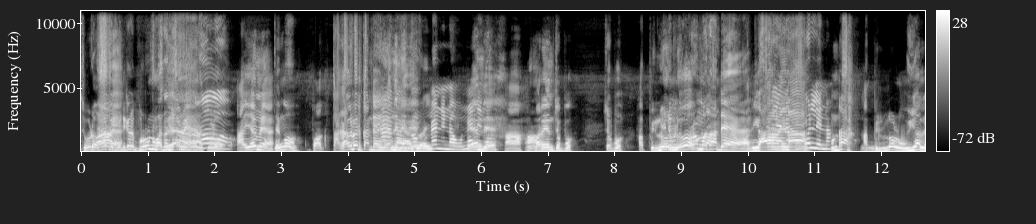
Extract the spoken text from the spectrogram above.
చూడు ఏమి? తగలు పెడతాంటే ఏంది మరి ఏం చెప్పు? చెప్పు. ఆ పిల్లోళ్ళు అది పోన్లేనా? ఉండరా. ఆ పిల్లోళ్ళు ఉయ్యాలు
